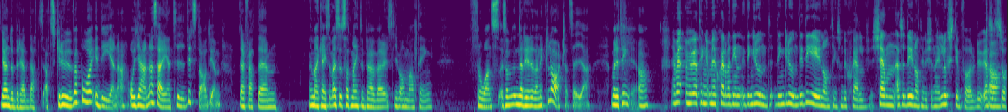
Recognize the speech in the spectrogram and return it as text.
jag är ändå beredd att, att skruva på idéerna och gärna så här i ett tidigt stadium. Därför att um, man kan liksom, alltså så att man inte behöver skriva om allting från, alltså när det redan är klart så att säga. Men det tänk, ja. Ja, men, jag tänker, men själva din, din, grund, din grundidé är ju någonting som du själv känner, alltså det är ju någonting du känner dig lust inför. Du, alltså, ja.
